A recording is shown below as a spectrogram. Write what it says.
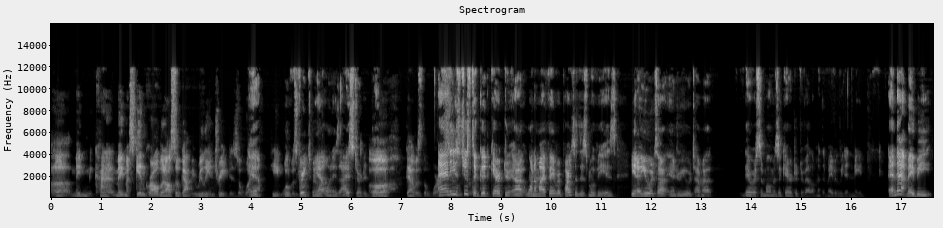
uh, made me kind of made my skin crawl, but also got me really intrigued as to what Yeah. he what He was freaked me out when his eyes started bleeding. Oh, that was the worst. and he's just the- a good character. Uh, one of my favorite parts of this movie is, you know, you were talking, Andrew, you were talking about there were some moments of character development that maybe we didn't need, and that may be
